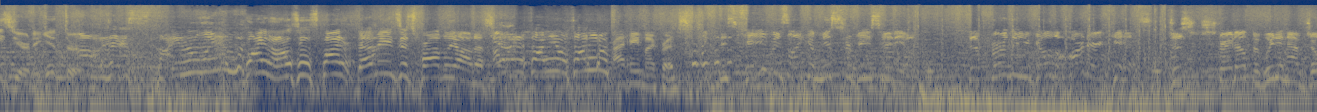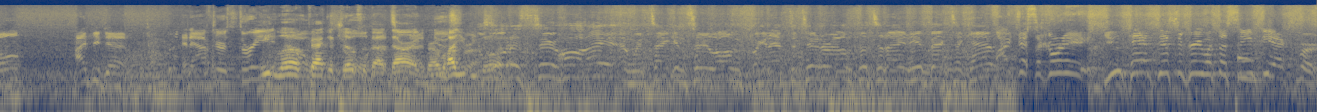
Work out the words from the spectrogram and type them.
easier to get through. Oh, is that a spider web? Spider, I don't see a spider. That means it's probably on us. Oh, it's on you, it's on you. I hate my friends. This cave is like a Mr. Beast video. The further you go, the harder it gets. Just straight up, if we didn't have Joel, I'd be dead. And after three He love cracking jokes Joel about dying, bro. news Why you for be us. doing that? Water's too high and we've taken too long. We're gonna have to turn around for today and head back to camp. I disagree. You can't disagree with the safety expert.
